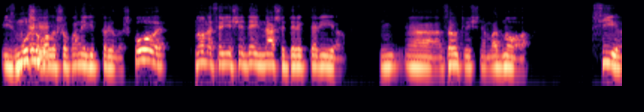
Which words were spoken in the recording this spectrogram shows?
І змушували, щоб вони відкрили школи. Ну, на сьогоднішній день наші директорі, е, за виключенням одного, всі е,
